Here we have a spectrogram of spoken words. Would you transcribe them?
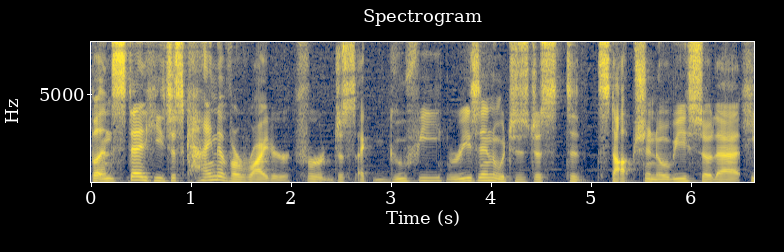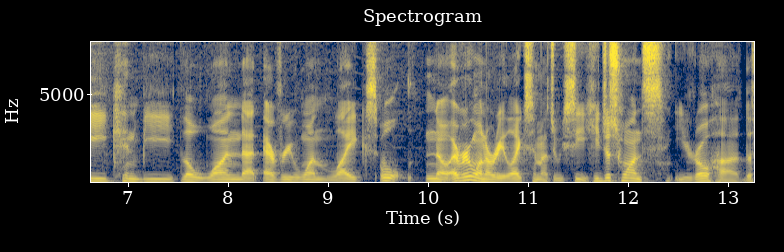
But instead, he's just kind of a rider for just a goofy reason, which is just to stop Shinobi so that he can be the one that everyone likes. Well, no, everyone already likes him as we see. He just wants Iroha, the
